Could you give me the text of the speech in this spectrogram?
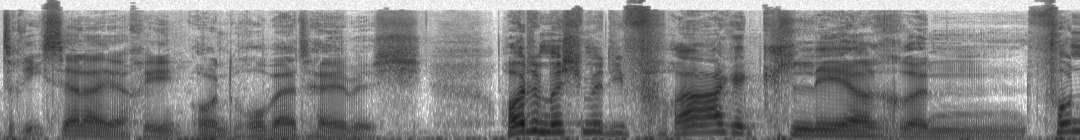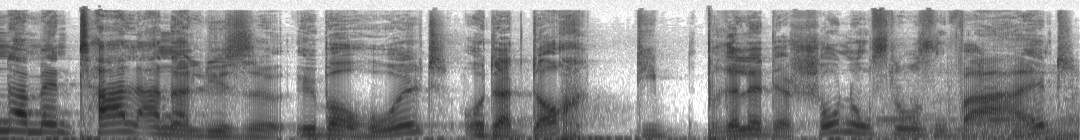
Dries Elayachi und Robert Helbig. Heute möchten wir die Frage klären: Fundamentalanalyse überholt oder doch die Brille der schonungslosen Wahrheit?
